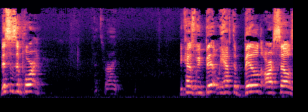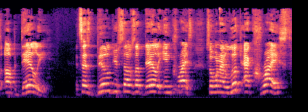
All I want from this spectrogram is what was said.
This is important That's right. because we build, we have to build ourselves up daily. It says, build yourselves up daily in Christ. So when I look at Christ,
